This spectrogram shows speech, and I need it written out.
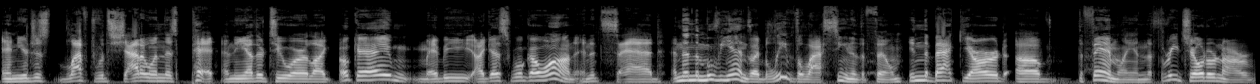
and you're just left with Shadow in this pit, and the other two are like, okay, maybe I guess we'll go on, and it's sad. And then the movie ends, I believe the last scene of the film, in the backyard of the family, and the three children are,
